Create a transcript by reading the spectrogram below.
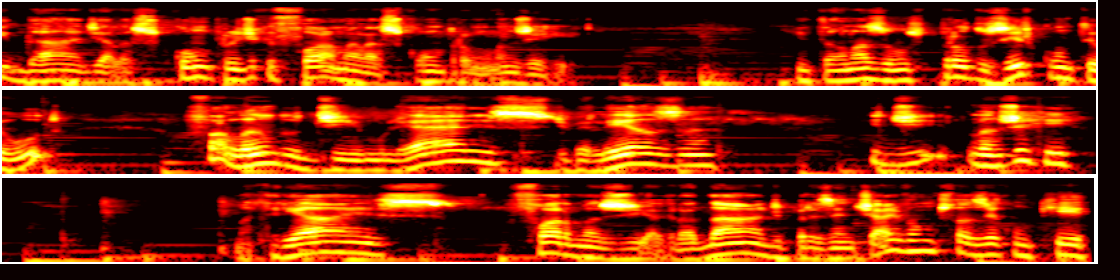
Que idade elas compram, de que forma elas compram lingerie. Então nós vamos produzir conteúdo falando de mulheres, de beleza e de lingerie. Materiais, formas de agradar, de presentear e vamos fazer com que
